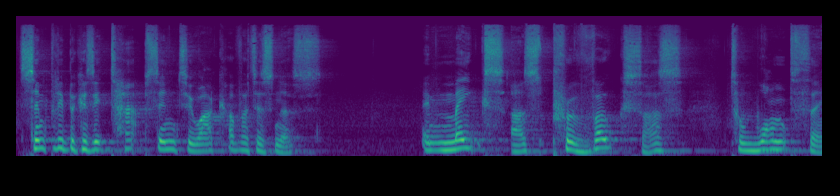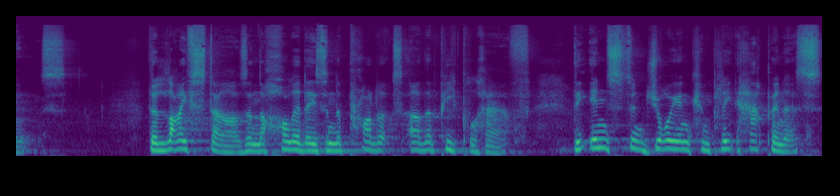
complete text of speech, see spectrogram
Simply because it taps into our covetousness. It makes us, provokes us to want things. The lifestyles and the holidays and the products other people have the instant joy and complete happiness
